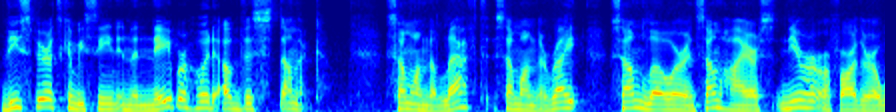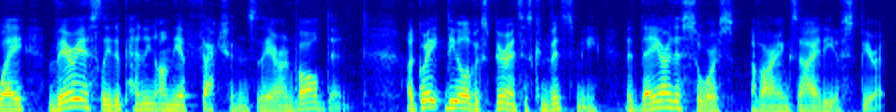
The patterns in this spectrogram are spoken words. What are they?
These spirits can be seen in the neighborhood of the stomach some on the left, some on the right, some lower and some higher, nearer or farther away, variously depending on the affections they are involved in. A great deal of experience has convinced me that they are the source of our anxiety of spirit.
